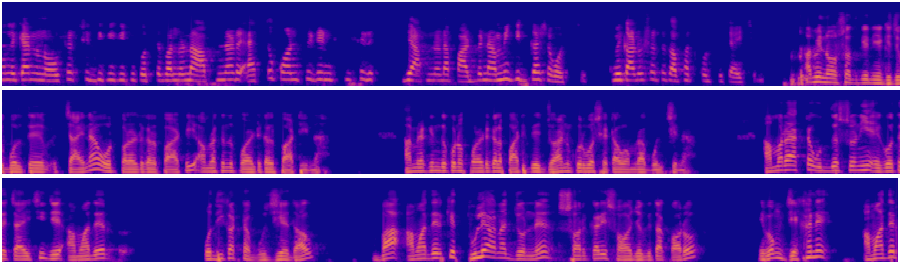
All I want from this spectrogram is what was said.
তাহলে কেন নৌসাদ সিদ্দিকী কিছু করতে পারল না? আপনার এত কনফিডেন্ট কিসের যে আপনারা পারবেন? আমি জিজ্ঞাসা করছি। আমি কারোর সাথে তফাৎ করতে চাইছি আমি নৌসাদকে নিয়ে কিছু বলতে চাই না। ওর পলিটিক্যাল পার্টি আমরা কিন্তু পলিটিক্যাল পার্টি না। আমরা কিন্তু কোনো পলিটিক্যাল পার্টিতে জয়েন করব সেটাও আমরা বলছি না। আমরা একটা উদ্দেশ্য নিয়ে এগোতে চাইছি যে আমাদের অধিকারটা বুঝিয়ে দাও বা আমাদেরকে তুলে আনার জন্য সরকারি সহযোগিতা করো এবং যেখানে আমাদের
